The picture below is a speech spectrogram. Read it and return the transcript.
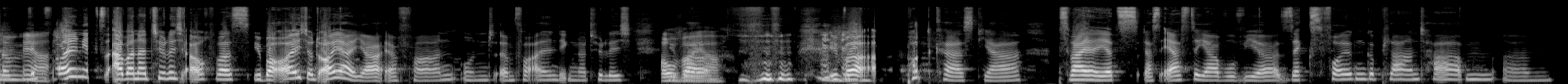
ähm, ja. Wir wollen jetzt aber natürlich auch was über euch und euer Jahr erfahren und ähm, vor allen Dingen natürlich oh, über, über Podcast-Jahr. Es war ja jetzt das erste Jahr, wo wir sechs Folgen geplant haben. Ähm,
